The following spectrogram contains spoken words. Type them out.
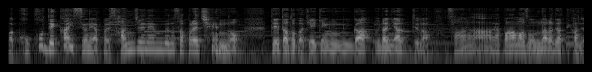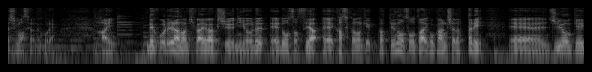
まあ、ここでかいですよね、やっぱり30年分のサプライチェーンの データとか経験が裏にあるっていうのは、さらやっぱ Amazon ならではって感じがしますよね、これ。はい。でこれらの機械学習による、え、洞察や、え、可視化の結果っていうのをその在庫管理者だったり、えー、需要計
